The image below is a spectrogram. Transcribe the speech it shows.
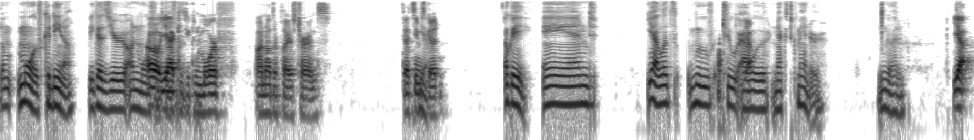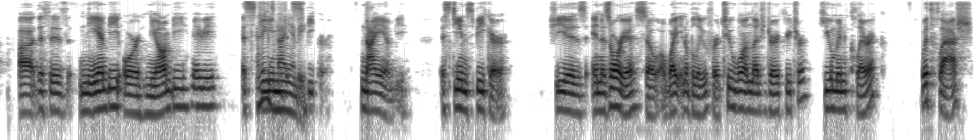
the morph Kadena because you're unmorph. Oh yeah, because you can morph on other players' turns. That seems Yeah. good. Okay, and yeah, let's move to our next commander. You can go ahead. Yeah. Uh, this is Niambi or Niambi, maybe. Esteemed Nyambi. speaker. Nyambi. Esteemed speaker. She is an Azorius, so a white and a blue for a 2 1 legendary creature, human cleric, with flash.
